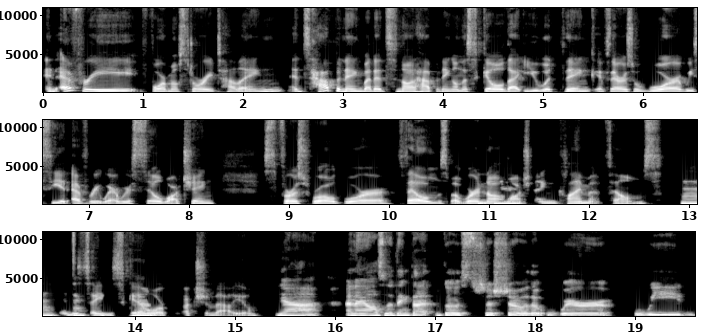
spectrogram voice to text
In every form of storytelling, it's happening, but it's not happening on the scale that you would think if there is a war. We see it everywhere. We're still watching First World War films, but we're not mm-hmm. watching climate films mm-hmm. in the same scale yeah. or production value. Yeah. And I also think that goes to show that we're, we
